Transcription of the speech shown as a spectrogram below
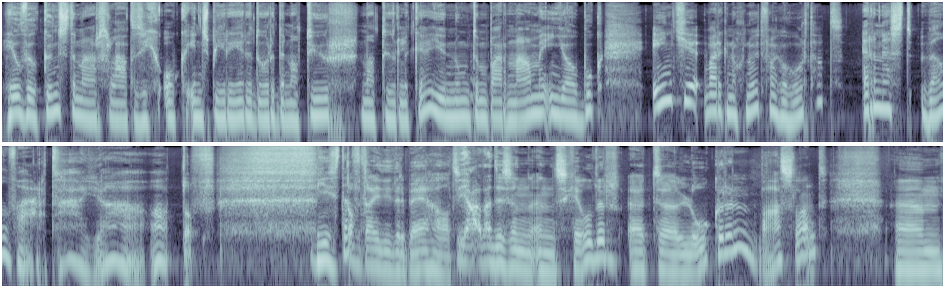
Heel veel kunstenaars laten zich ook inspireren door de natuur, natuurlijk. Hè? Je noemt een paar namen in jouw boek. Eentje waar ik nog nooit van gehoord had, Ernest Welvaart. Ah ja, ah, tof. Wie is dat? Tof dat je die erbij haalt. Ja, dat is een, een schilder uit eh, Lokeren, Waasland. Hij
